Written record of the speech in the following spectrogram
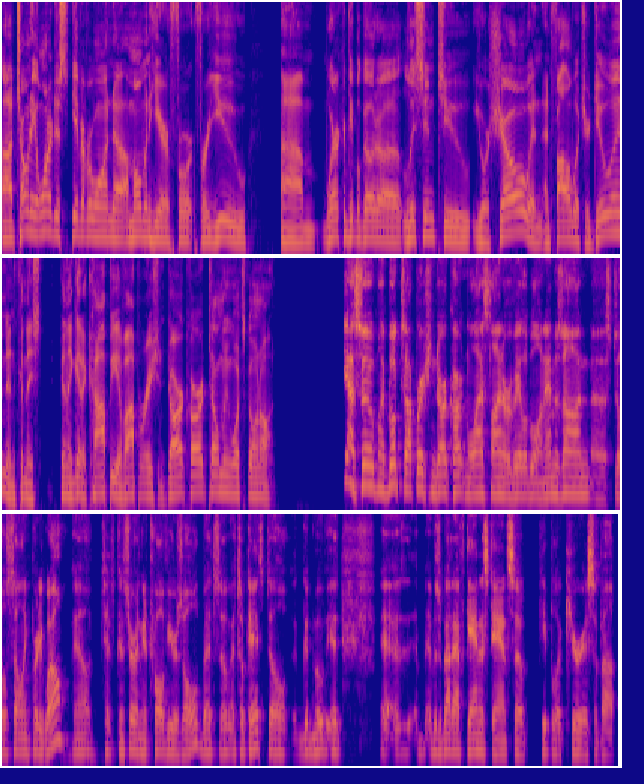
Uh, Tony, I want to just give everyone uh, a moment here for for you. Um, where can people go to listen to your show and, and follow what you're doing? And can they can they get a copy of Operation Dark Heart? Tell me what's going on. Yeah, so my books, Operation Dark Heart and The Last Line, are available on Amazon. Uh, still selling pretty well, you know, t- considering they're 12 years old. But so it's okay. It's still a good movie. It uh, it was about Afghanistan, so people are curious about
